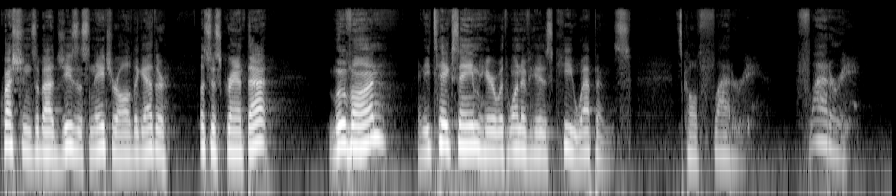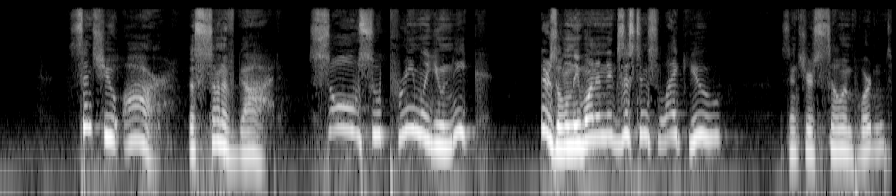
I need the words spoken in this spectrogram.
questions about Jesus' nature altogether. Let's just grant that. Move on. And he takes aim here with one of his key weapons. It's called flattery. Flattery. Since you are the Son of God, so supremely unique, there's only one in existence like you. Since you're so important,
